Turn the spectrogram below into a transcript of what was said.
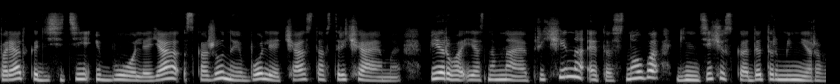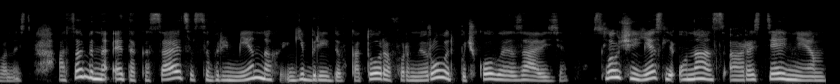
порядка 10 и более. Я скажу наиболее часто встречаемые. Первая и основная причина – это снова генетическая детерминированность. Особенно это касается современных гибридов, которые формируют пучковые завязи. В случае, если у нас а, растение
